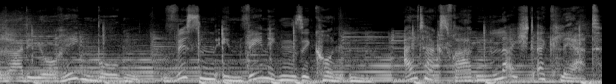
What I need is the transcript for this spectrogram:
Radio Regenbogen. Wissen in wenigen Sekunden. Alltagsfragen leicht erklärt.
